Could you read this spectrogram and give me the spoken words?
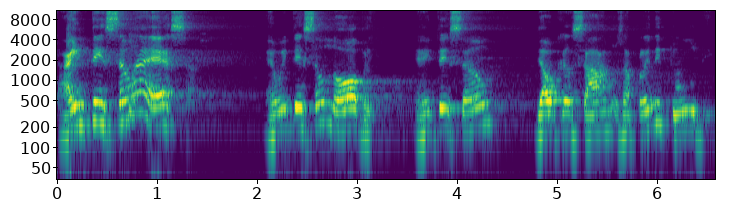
A intenção é essa, é uma intenção nobre, é a intenção de alcançarmos a plenitude,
